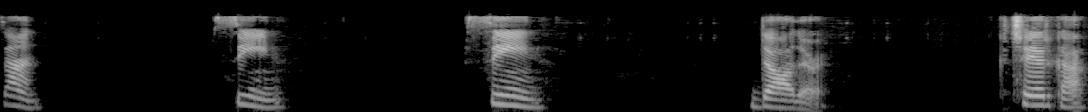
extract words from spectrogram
Son, sin, sin, daughter, kćerka,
